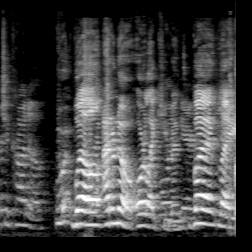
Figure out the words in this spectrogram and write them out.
Chicano. well, I don't know, or like Or Cubans, here. but like.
